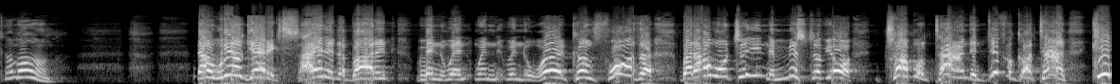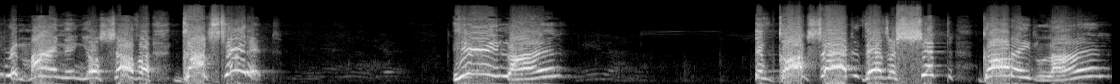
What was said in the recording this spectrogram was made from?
Come on. Now we'll get excited about it when, when, when, when the word comes forth, uh, but I want you in the midst of your troubled time, the difficult time, keep reminding yourself, uh, God said it. He ain't lying. If God said there's a shift, God ain't lying.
